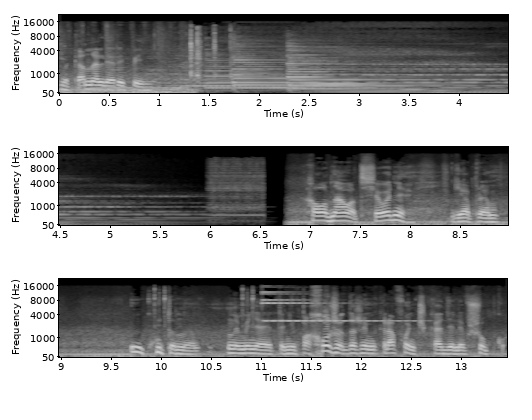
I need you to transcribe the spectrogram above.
на канале Репейник. Холодновато сегодня. Я прям укутана. На меня это не похоже. Даже микрофончик одели в шубку.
